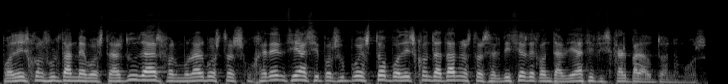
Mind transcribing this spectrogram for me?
Podéis consultarme vuestras dudas, formular vuestras sugerencias y por supuesto podéis contratar nuestros servicios de contabilidad y fiscal para autónomos.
